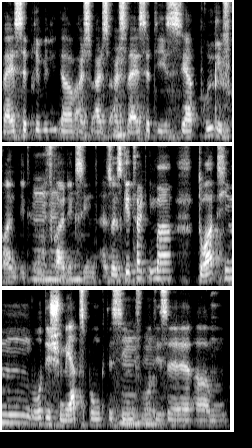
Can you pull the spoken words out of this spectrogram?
weiße äh, als, als, als Weiße, die sehr prügelfreundlich Mhm. sind. Also es geht halt immer dorthin, wo die Schmerzpunkte sind, Mhm. wo diese ähm,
